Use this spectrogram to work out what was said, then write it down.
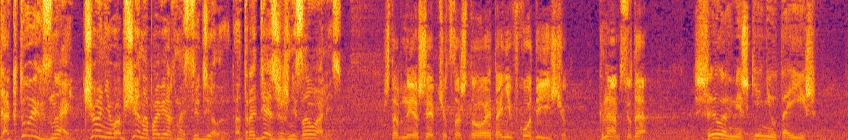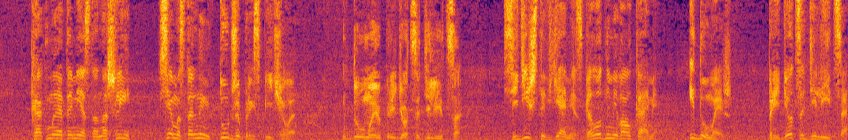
Да кто их знает? Что они вообще на поверхности делают? Отродясь же ж не совались. Штабные шепчутся, что это они входы ищут. К нам, сюда. Шило в мешке не утаишь. Как мы это место нашли, всем остальным тут же приспичило. Думаю, придется делиться. Сидишь ты в яме с голодными волками и думаешь, придется делиться.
